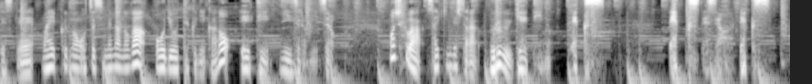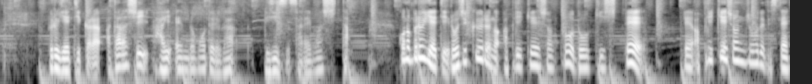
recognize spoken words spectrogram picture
ですね。マイクのおすすめなのがオーディオテクニカの AT2020。もしくは最近でしたらブルーイエティの X。X ですよ。X。 Blue Yeti から新しいハイエンドモデルがリリースされました。この Blue Yeti、ロジクールのアプリケーションと同期して、で、アプリケーション上でですね、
